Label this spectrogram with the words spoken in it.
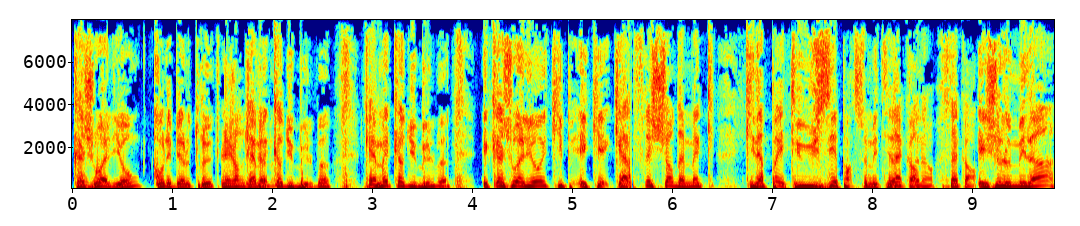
qui a joué à Lyon, qui connaît bien le truc, qui est un mec qui a du bulbe, qui est un mec qui a du bulbe, et qui a joué à Lyon et qui, et qui, qui a la fraîcheur d'un mec qui n'a pas été usé par ce métier D'accord, d'entraîneur. d'accord. Et je le mets là,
